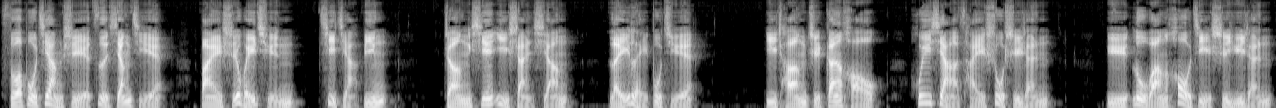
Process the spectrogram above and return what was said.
所部将士自相结，百十为群，弃甲兵，整先一闪降，累累不绝。一成至干豪，麾下才数十人，与陆王后继十余人。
